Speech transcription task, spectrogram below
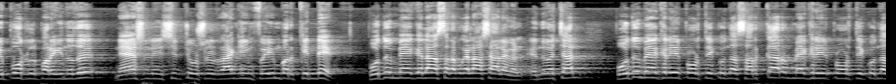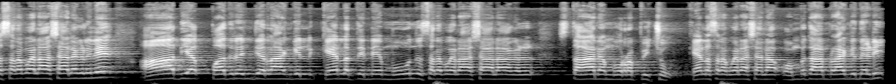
റിപ്പോർട്ടിൽ പറയുന്നത്. നാഷണൽ ഇൻസ്റ്റിറ്റ്യൂഷണൽ റാങ്കിംഗ് ഫ്രെയിംവർക്കിന്റെ പൊതുമേഖലാ സർവകലാശാലകൾ എന്ന് വെച്ചാൽ പൊതുമേഖലയിൽ പ്രവർത്തിക്കുന്ന സർക്കാർ മേഖലയിൽ പ്രവർത്തിക്കുന്ന സർവകലാശാലകളിലെ ആദ്യ പതിനഞ്ച് റാങ്കിൽ കേരളത്തിന്റെ മൂന്ന് സർവകലാശാലകൾ സ്ഥാനം ഉറപ്പിച്ചു. കേരള സർവകലാശാല ഒമ്പതാം റാങ്ക് നേടി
